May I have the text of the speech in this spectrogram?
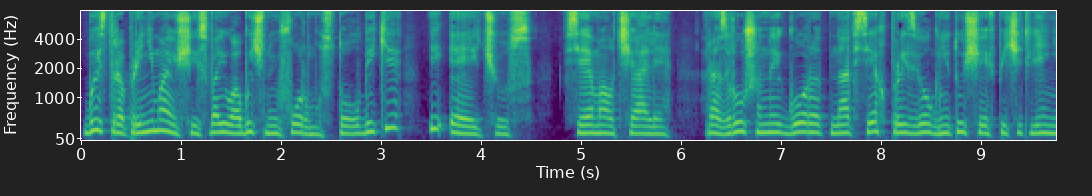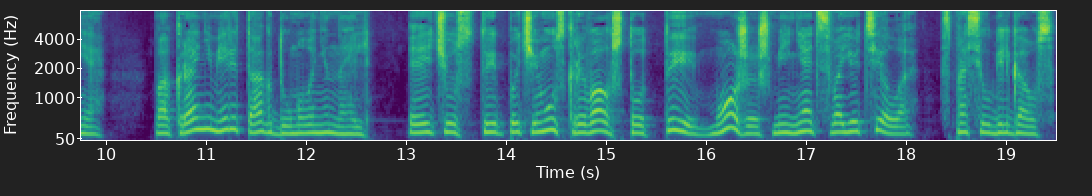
быстро принимающий свою обычную форму столбики, и Эйчус. Все молчали. Разрушенный город на всех произвел гнетущее впечатление. По крайней мере, так думала Нинель. «Эйчус, ты почему скрывал, что ты можешь менять свое тело?» — спросил Бельгаус.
